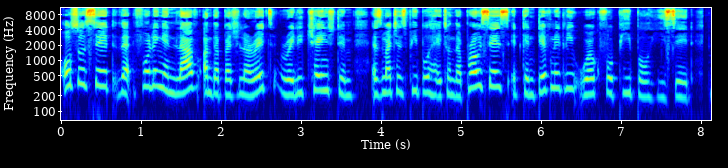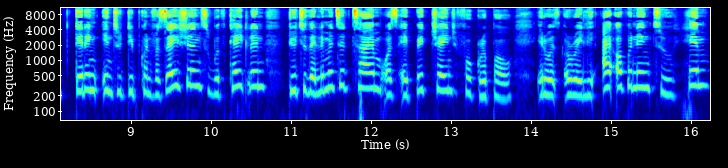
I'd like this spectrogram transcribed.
also said that falling in love on The Bachelorette really changed him. As much as people hate on the process, it can definitely work for people, he said. Getting into deep conversations with Caitlin due to the limited time was a big change for Grippo. It was really eye opening to him.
